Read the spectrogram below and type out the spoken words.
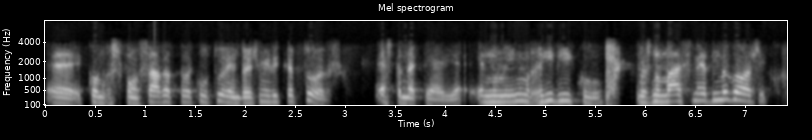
uh, como responsável pela cultura em 2014, esta matéria é, no mínimo, ridículo, mas no máximo é demagógico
